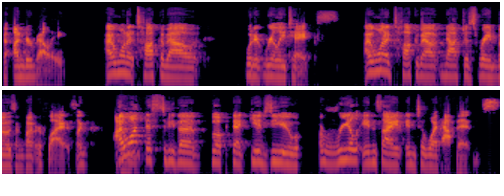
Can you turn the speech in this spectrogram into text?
the underbelly. I want to talk about what it really takes. I want to talk about not just rainbows and butterflies. Like I mm. want this to be the book that gives you a real insight into what happens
